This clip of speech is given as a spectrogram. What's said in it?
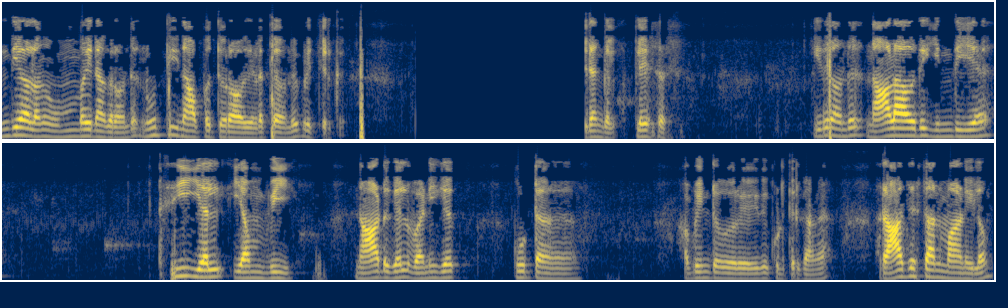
இந்தியாவில் வந்து மும்பை நகரம் வந்து நூத்தி நாற்பத்தி ஓராவது இடத்த வந்து பிடிச்சிருக்கு. இடங்கள் பிளேசஸ் இதுல வந்து நாலாவது இந்திய சிஎல்எம்வி நாடுகள் வணிக கூட்ட அப்படின்ற ஒரு இது கொடுத்துருக்காங்க. ராஜஸ்தான் மாநிலம்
